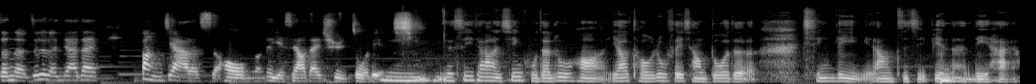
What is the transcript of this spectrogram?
真的就是人家在。放假的时候，我们也是要再去做练习，嗯，也是一条很辛苦的路哈，也要投入非常多的心力，让自己变得很厉害。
